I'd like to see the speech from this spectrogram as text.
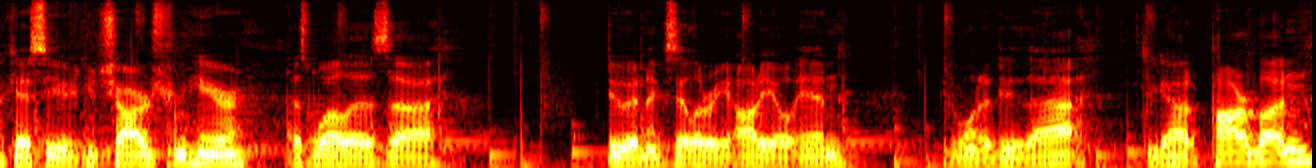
Okay, so you can charge from here as well as uh, do an auxiliary audio in if you want to do that. You got a power button,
